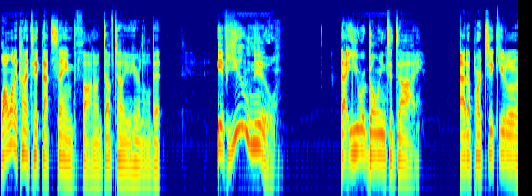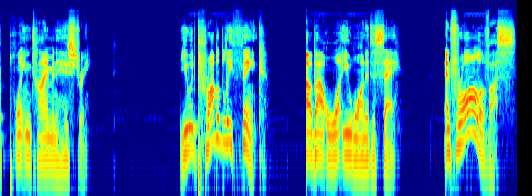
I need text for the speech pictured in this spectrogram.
Well, I want to kind of take that same thought. I'll dovetail you here a little bit. If you knew that you were going to die at a particular point in time in history, you would probably think about what you wanted to say. And for all of us,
